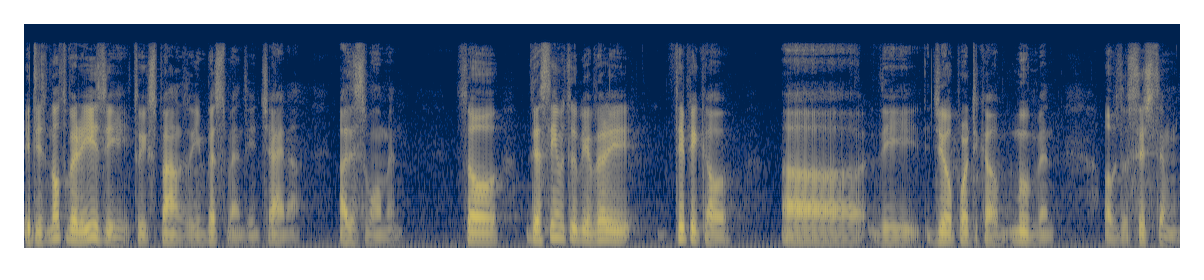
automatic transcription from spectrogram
it is not very easy to expand the investment in China at this moment. So there seems to be a very typical uh, the geopolitical movement of the system.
